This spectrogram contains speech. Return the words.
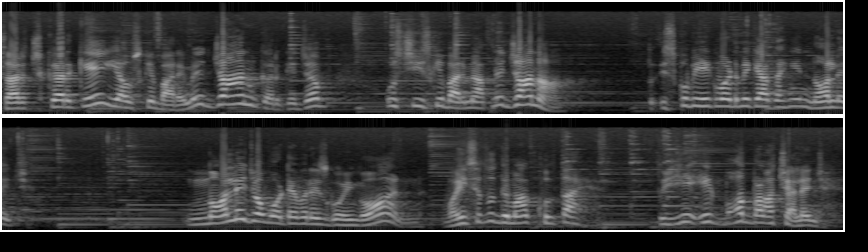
सर्च करके या उसके बारे में जान करके जब उस चीज़ के बारे में आपने जाना तो इसको भी एक वर्ड में क्या कहेंगे? Knowledge knowledge of whatever is going on वहीं से तो दिमाग खुलता है। तो ये एक बहुत बड़ा चैलेंज है।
